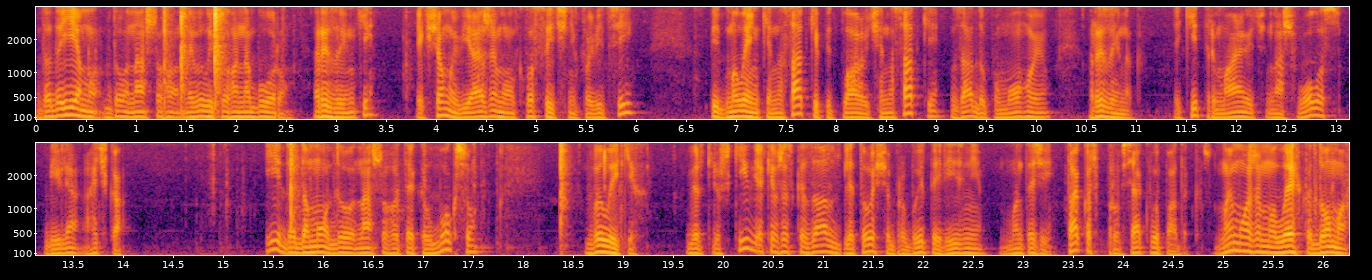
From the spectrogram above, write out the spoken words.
Додаємо до нашого невеликого набору резинки. Якщо ми в'яжемо класичні повідці під маленькі насадки, під плаваючі насадки за допомогою резинок, які тримають наш волос біля гачка. І додамо до нашого теклбоксу великих вертлюжків, як я вже сказав, для того, щоб робити різні монтажі. Також про всяк випадок. Ми можемо легко вдома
